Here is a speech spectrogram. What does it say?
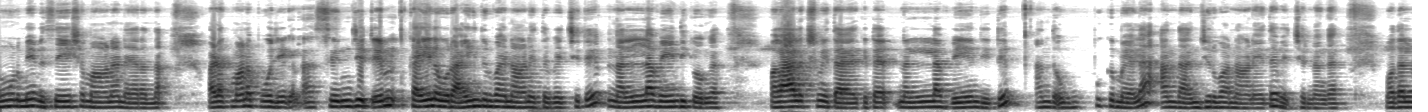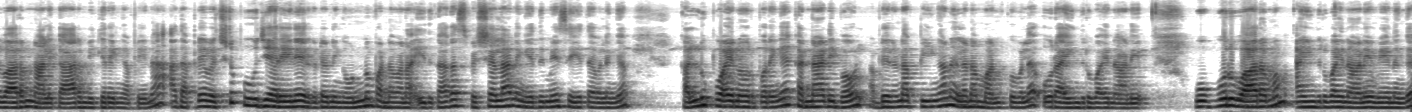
மூணுமே விசேஷமான நேரம் தான் வழக்கமான பூஜைகள் செஞ்சுட்டு கையில் ஒரு ஐந்து ரூபாய் நாணயத்தை வச்சுட்டு நல்லா வேண்டிக்கோங்க. மகாலட்சுமி தாயார்கிட்ட நல்லா வேண்டிட்டு அந்த உப்புக்கு மேலே அந்த அஞ்சு ரூபா நாணயத்தை வச்சிருந்தாங்க முதல் வாரம் நாளைக்கு ஆரம்பிக்கிறீங்க அப்படின்னா அதை அப்படியே வச்சுட்டு பூஜை அறையிலே இருக்கட்டும். நீங்கள் ஒன்றும் பண்ண வேணாம். இதுக்காக ஸ்பெஷலாக நீங்கள் எதுவுமே செய்ய தேவையில்லைங்க. கல்லு போயினோர் போகிறீங்க கண்ணாடி பவுல் அப்படி இல்லைன்னா பீங்கான் இல்லைன்னா மண்குவில் ஒரு ஐந்து ரூபாய் நாணயம். ஒவ்வொரு வாரமும் ஐந்து ரூபாய் நாணயம் வேணுங்க.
